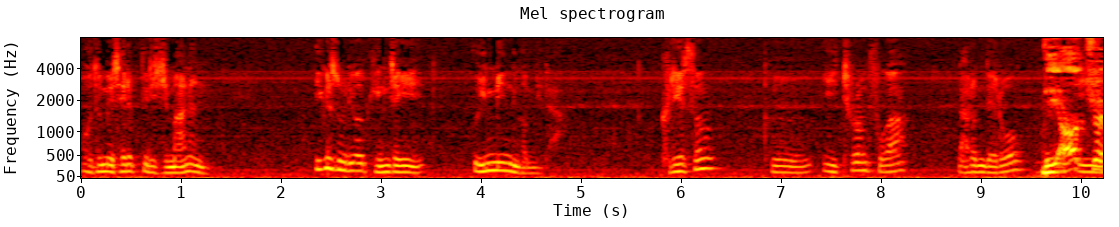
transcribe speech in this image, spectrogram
어둠의 세력들이지만은 이것은 우리가 굉장히 의미 있는 겁니다. 그래서 그 이 트럼프가 나름대로 The ultra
